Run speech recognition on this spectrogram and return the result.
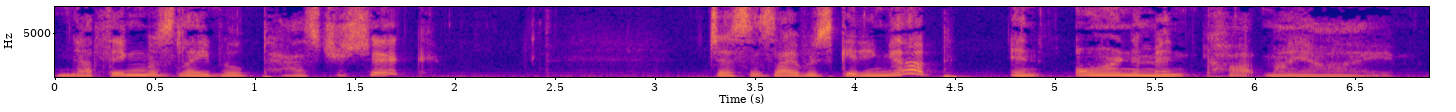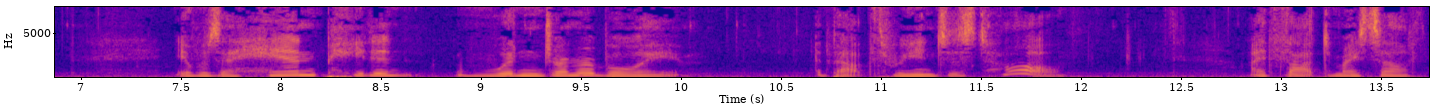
Nothing was labeled Pastor Schick. Just as I was getting up, an ornament caught my eye. It was a hand painted wooden drummer boy, about three inches tall. I thought to myself,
